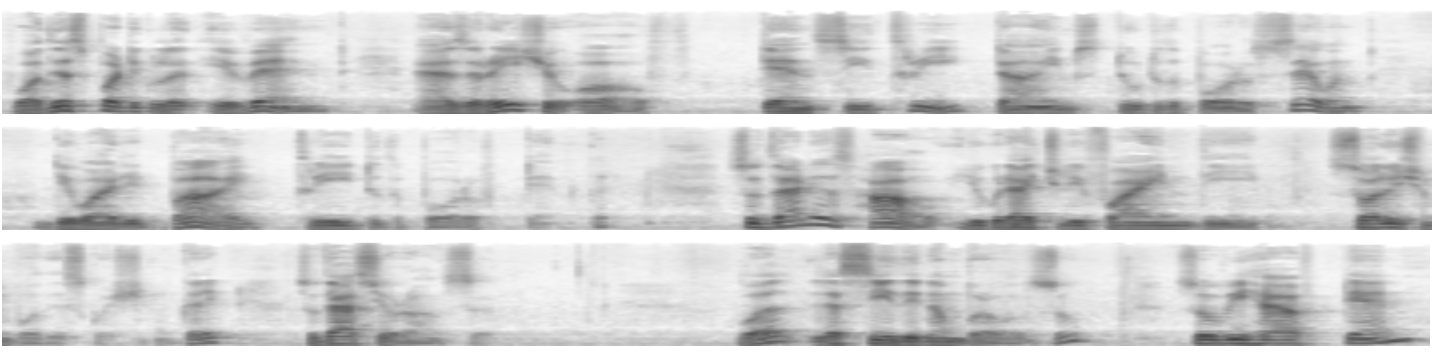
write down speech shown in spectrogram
for this particular event as a ratio of 10C3 times 2 to the power of 7 divided by 3 to the power of 10. Okay? So that is how you could actually find the solution for this question, correct? So that's your answer. Well, let's see the number also. So we have 10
